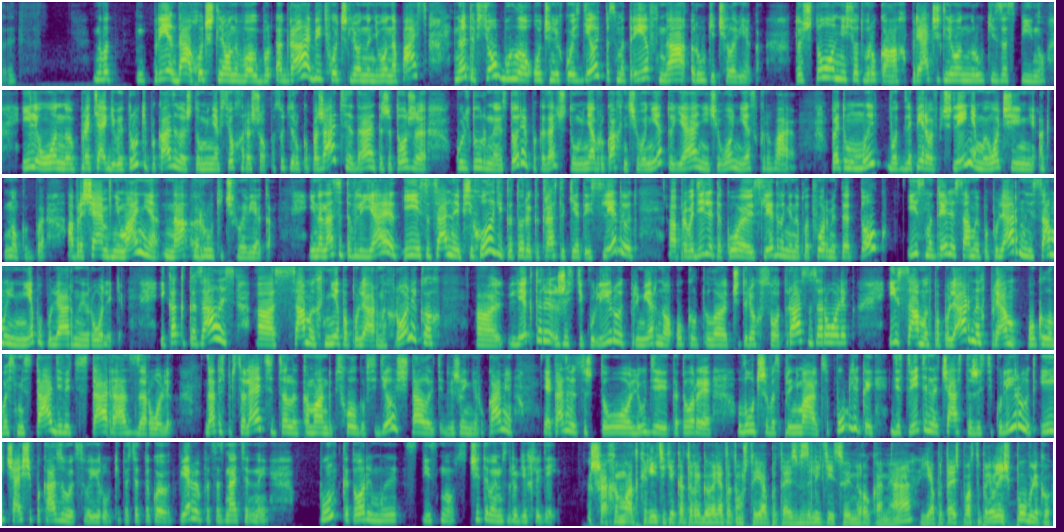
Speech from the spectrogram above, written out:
Ну вот при, да, хочет ли он его ограбить, хочет ли он на него напасть, но это все было очень легко сделать, посмотрев на руки человека. То есть, что он несет в руках, прячет ли он руки за спину, или он протягивает руки, показывая, что у меня все хорошо. По сути, рукопожатие, да, это же тоже культурная история, показать, что у меня в руках ничего нету, я ничего не скрываю. Поэтому мы, вот для первого впечатления, мы очень, ну, как бы обращаем внимание на руки человека – и на нас это влияет. И социальные психологи, которые как раз-таки это исследуют, а, проводили такое исследование на платформе TED Talk, и смотрели самые популярные и самые непопулярные ролики. И как оказалось, а, в самых непопулярных роликах – лекторы жестикулируют примерно около 400 раз за ролик, и самых популярных прям около 800-900 раз за ролик. Да, то есть, представляете, целая команда психологов сидела, считала эти движения руками, и оказывается, что люди, которые лучше воспринимаются публикой, действительно часто жестикулируют и чаще показывают свои руки. То есть это такой вот первый подсознательный пункт, который мы спис... ну, считываем с других людей шах и мат критики, которые говорят о том, что я пытаюсь взлететь своими руками, а? Я пытаюсь просто привлечь публику.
